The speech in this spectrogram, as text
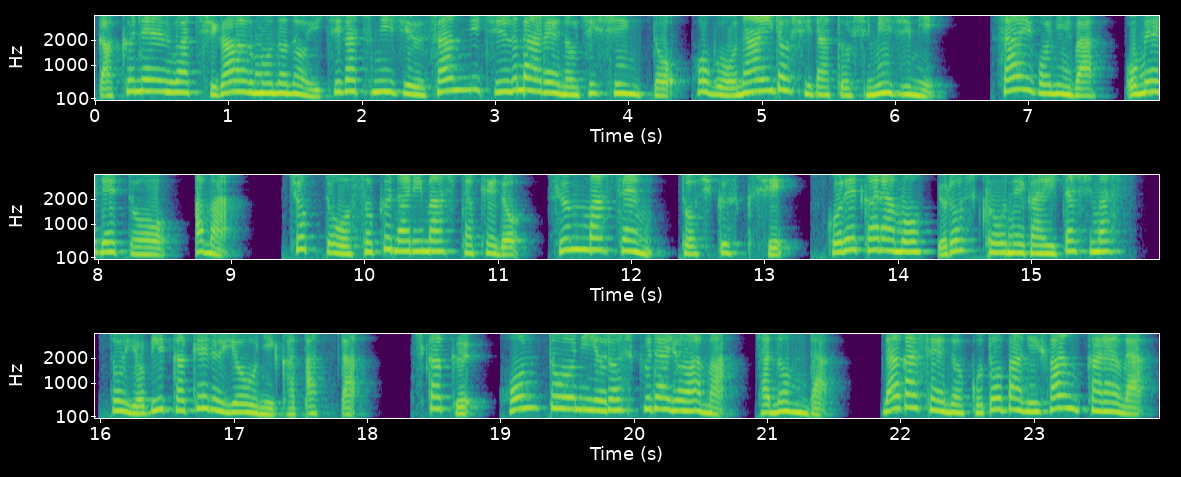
学年は違うものの1月23日生まれの自身とほぼ同い年だとしみじみ。最後には、おめでとう、あま。ちょっと遅くなりましたけど、すんません、と祝福し、これからもよろしくお願いいたします、と呼びかけるように語った。近く、本当によろしくだよアマ、頼んだ。長瀬の言葉にファンからは、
